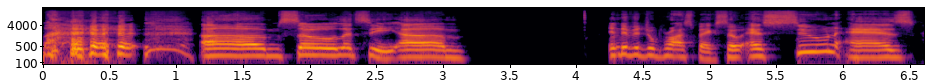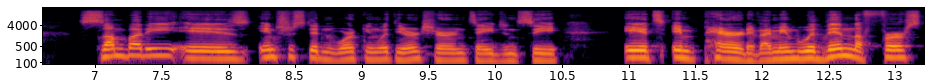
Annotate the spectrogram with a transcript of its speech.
um so let's see. Um individual prospects. So as soon as somebody is interested in working with your insurance agency, it's imperative. I mean, within the first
